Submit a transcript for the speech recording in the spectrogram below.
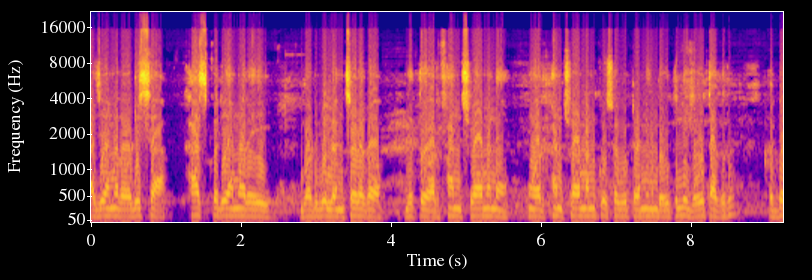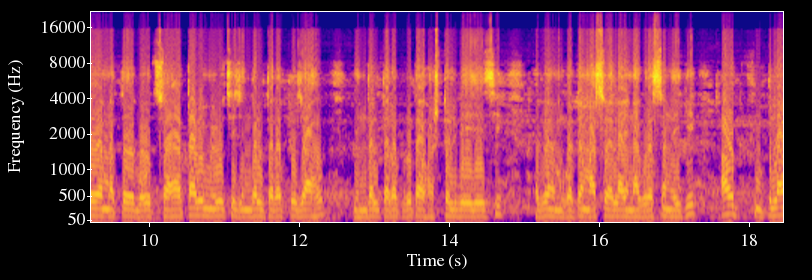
ଆଜି ଆମର ଓଡ଼ିଶା ଖାସ୍ କରି ଆମର ଏଇ ବଡ଼ବିଲ ଅଞ୍ଚଳର ଯେତେ ଅର୍ଫାନ୍ ଛୁଆମାନେ ମୁଁ ଅର୍ଫାନ୍ ଛୁଆମାନଙ୍କୁ ସବୁ ଟ୍ରେନିଂ ଦେଉଥିଲି ବହୁତ ଆଗରୁ मत तो बहुत सहायता भी मिलूँ जिंदल तरफ जा जिंदल तरफ रु तो हॉस्टल भी हो जाए गोटे मस इनाग्रेसन हो पा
